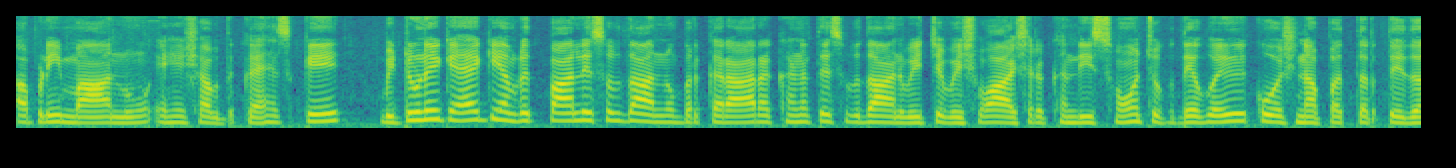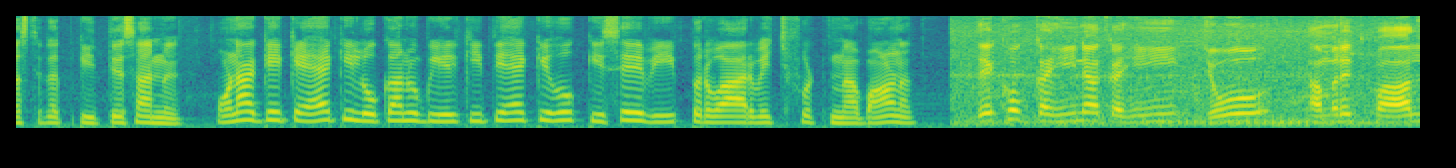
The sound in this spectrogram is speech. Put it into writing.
ਆਪਣੀ ਮਾਂ ਨੂੰ ਇਹ ਸ਼ਬਦ ਕਹਿ ਸਕੇ। ਬਿੱਟੂ ਨੇ ਕਿਹਾ ਕਿ ਅਮਰਿਤਪਾਲ ਨੇ ਸੰਵਿਧਾਨ ਨੂੰ ਬਰਕਰਾਰ ਰੱਖਣ ਤੇ ਸੰਵਿਧਾਨ ਵਿੱਚ ਵਿਸ਼ਵਾਸ ਰੱਖਣ ਦੀ ਸਹੁੰ ਚੁੱਕਦੇ ਹੋਏ ਘੋਸ਼ਣਾ ਪੱਤਰ ਤੇ ਦਸਤਖਤ ਕੀਤੇ ਸਨ। ਉਹਨਾਂ ਅੱਗੇ ਕਿਹਾ ਕਿ ਲੋਕਾਂ ਨੂੰ ਅਪੀਲ ਕੀਤੀ ਹੈ ਕਿ ਉਹ ਕਿਸੇ ਵੀ ਪਰਿਵਾਰ ਵਿੱਚ ਫੁੱਟ ਨਾ ਪਾਉਣ। ਦੇਖੋ, ਕਹੀਂ ਨਾ ਕਹੀਂ ਜੋ ਅਮਰਿਤਪਾਲ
